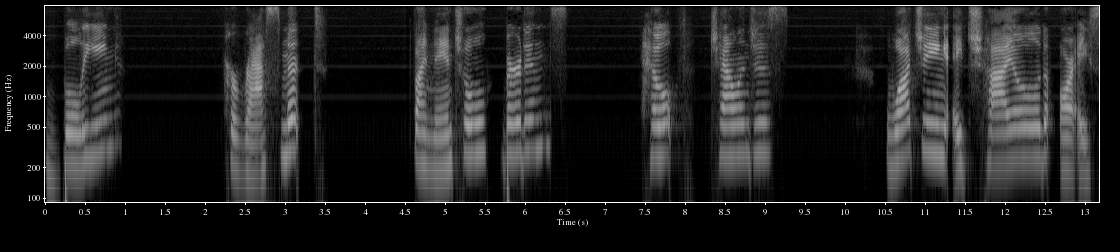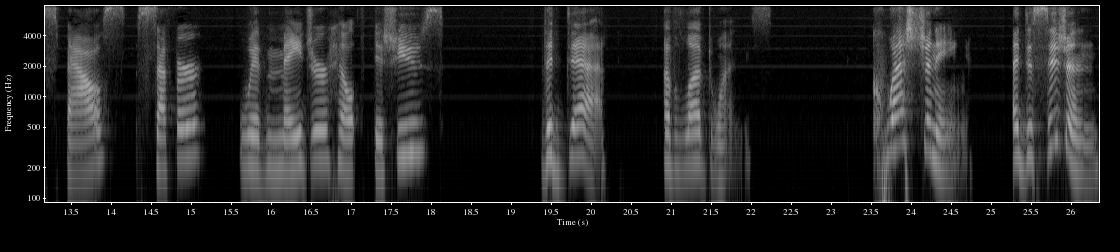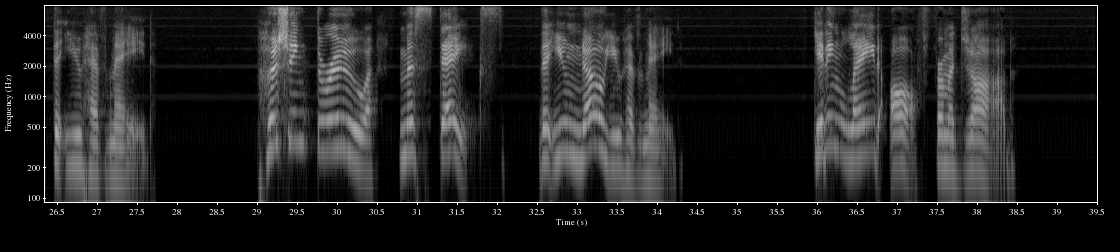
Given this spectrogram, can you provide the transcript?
bullying, harassment, financial burdens, health challenges, watching a child or a spouse suffer with major health issues, the death of loved ones, questioning a decision that you have made, pushing through mistakes that you know you have made, getting laid off from a job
